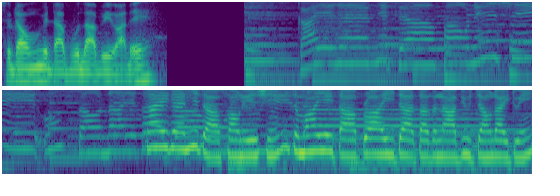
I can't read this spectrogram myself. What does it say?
ဆုတောင်းမေတ္တာပို့သပေးပါတယ်ကာယကံမြတ်တာဖောင်ဒေးရှင်းဥဆောင်နာယကကာယကံမြစ်တာဖောင်ဒေးရှင်းဓမ္မရိပ်သာပရာဟိတသာသနာပြုကျောင်းတိုက်တွင်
